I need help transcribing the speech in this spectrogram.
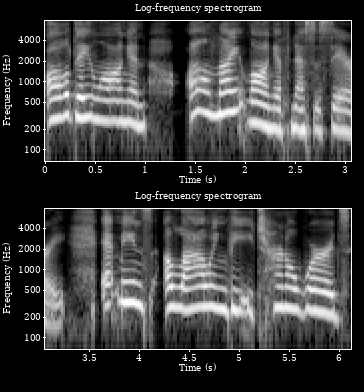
all day long and all night long if necessary. It means allowing the eternal words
